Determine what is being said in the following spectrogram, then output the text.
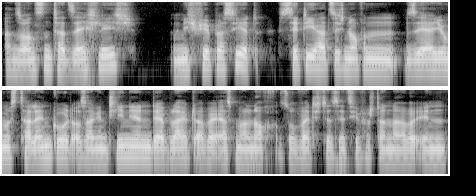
Ansonsten tatsächlich nicht viel passiert. City hat sich noch ein sehr junges Talent geholt aus Argentinien, der bleibt aber erstmal noch, soweit ich das jetzt hier verstanden habe, in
